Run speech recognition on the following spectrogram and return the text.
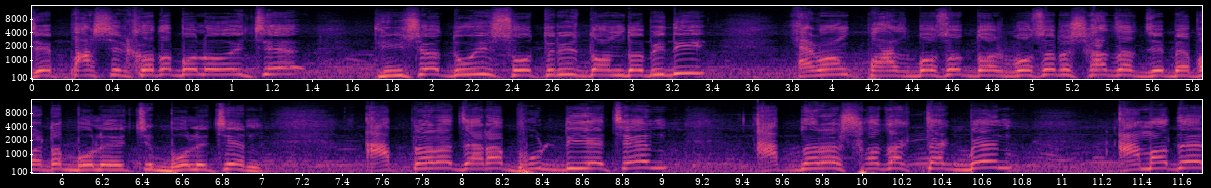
যে পাশের কথা বলা হয়েছে, তিনশো দুই চৌত্রিশ দণ্ডবিধি এবং পাঁচ বছর, দশ বছরের সাজার যে ব্যাপারটা বলে বলেছেন। আপনারা যারা ভোট দিয়েছেন, আপনারা সজাগ থাকবেন। আমাদের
